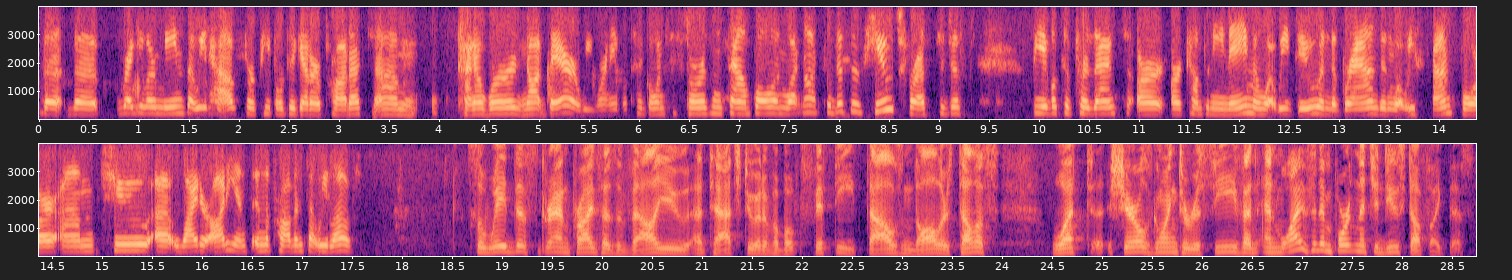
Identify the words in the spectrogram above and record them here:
the the regular means that we'd have for people to get our product um, kind of were not there. We weren't able to go into stores and sample and whatnot. So this is huge for us to just be able to present our, our company name and what we do and the brand and what we stand for um, to a wider audience in the province that we love. So, Wade, this grand prize has a value attached to it of about $50,000. Tell us what Cheryl's going to receive and, and why is it important that you do stuff like this?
